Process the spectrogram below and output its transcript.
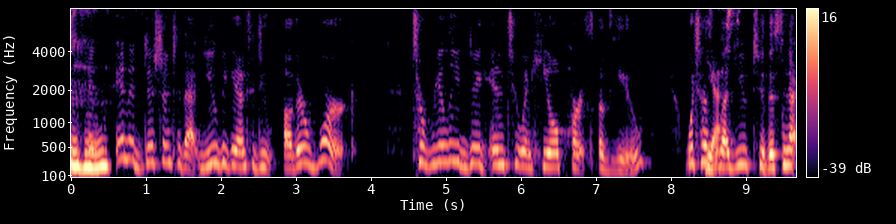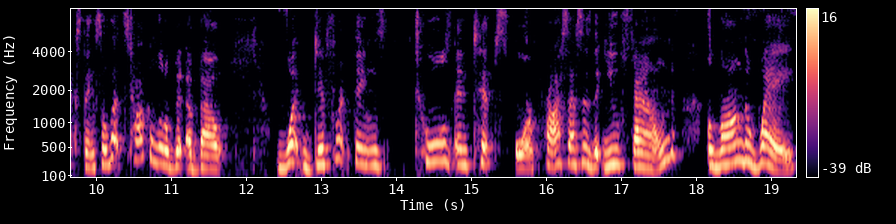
mm-hmm. and in addition to that you began to do other work to really dig into and heal parts of you which has yes. led you to this next thing. So let's talk a little bit about what different things, tools, and tips or processes that you found along the way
